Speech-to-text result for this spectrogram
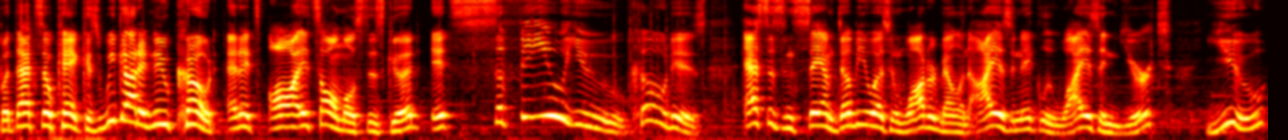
But that's okay, because we got a new code, and it's all it's almost as good. It's Safiuyu. Code is S is in Sam, W as in watermelon, I as in igloo, Y as in yurt, U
